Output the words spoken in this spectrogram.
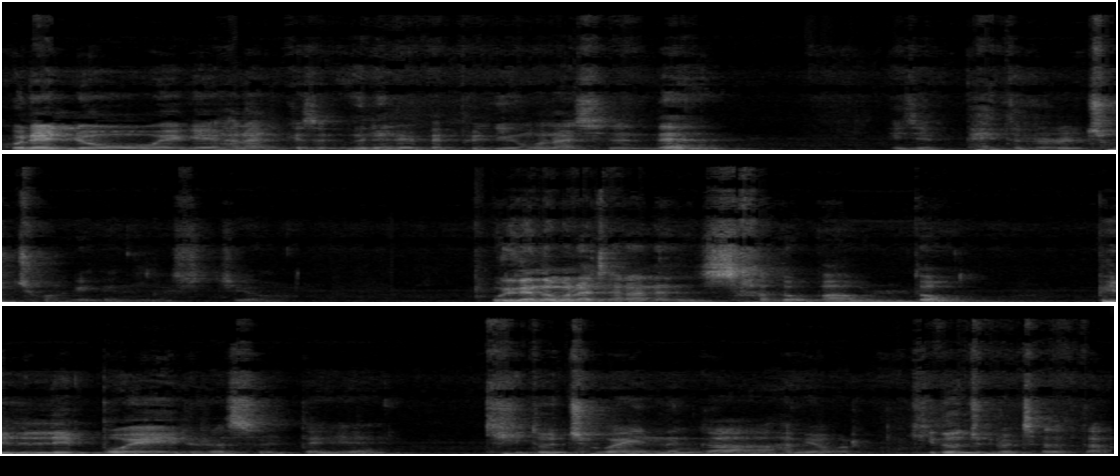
고넬료에게 하나님께서 은혜를 베풀기 원하시는데 이제 베드로를 초청하게 되는 것이죠. 우리가 너무나 잘 아는 사도 바울도 빌립보에 이르렀을 때에 기도처가 있는가 하며 기도처를 찾았다는.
